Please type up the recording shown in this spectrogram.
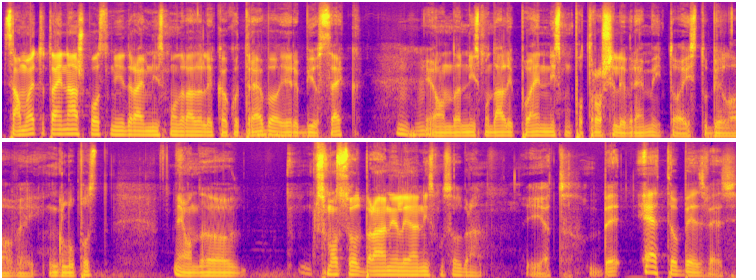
Samo eto, taj naš posljednji drive nismo odradili kako treba, jer je bio sek. Mm -hmm. I onda nismo dali poen, nismo potrošili vreme i to je isto bila ovaj, glupost. I onda smo se odbranili, a nismo se odbranili. I eto, be, eto bez veze.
